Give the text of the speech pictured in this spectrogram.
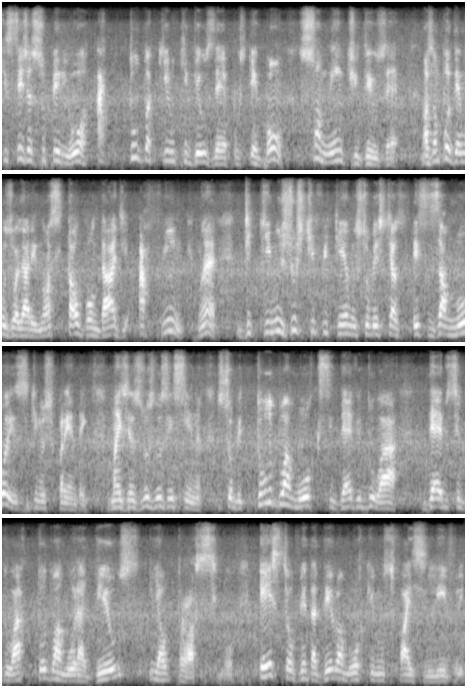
que seja superior a tudo aquilo que Deus é, porque é bom somente Deus é. Nós não podemos olhar em nós tal bondade a fim não é, de que nos justifiquemos sobre estes amores que nos prendem. Mas Jesus nos ensina sobre todo o amor que se deve doar. Deve-se doar todo o amor a Deus e ao próximo. Este é o verdadeiro amor que nos faz livre.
